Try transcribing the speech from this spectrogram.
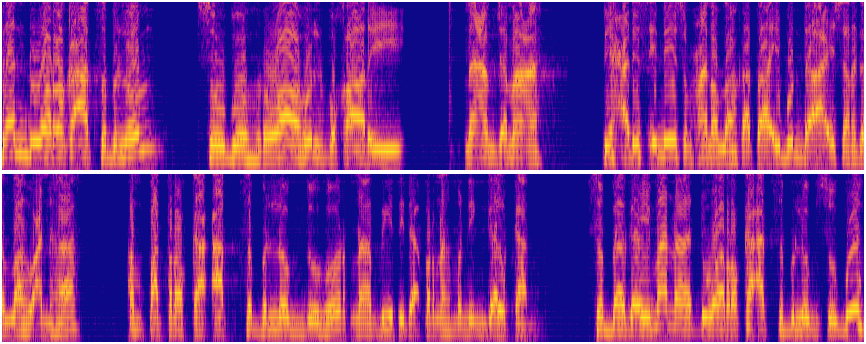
dan dua rakaat sebelum subuh rawahul Bukhari. Naam jamaah. Di hadis ini subhanallah kata Ibunda Aisyah radhiyallahu anha, empat rakaat sebelum duhur Nabi tidak pernah meninggalkan. Sebagaimana dua rakaat sebelum subuh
